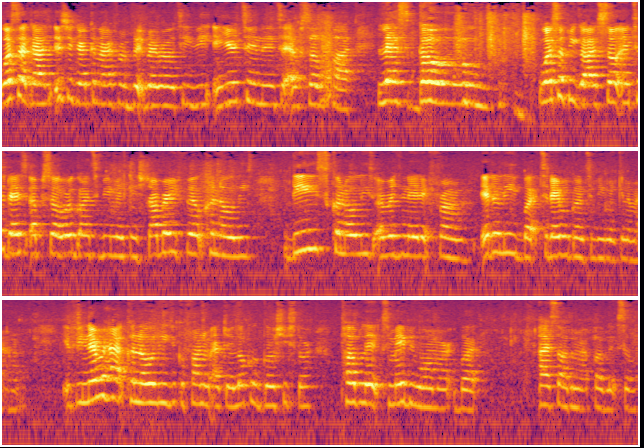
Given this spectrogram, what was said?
What's up guys, it's your girl Kanaya from Big Bake Roll TV and you're tuned in to episode 5. Let's go! What's up you guys? So in today's episode we're going to be making strawberry filled cannolis. These cannolis originated from Italy but today we're going to be making them at home. If you never had cannolis, you can find them at your local grocery store, Publix, maybe Walmart, but I saw them at Publix so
